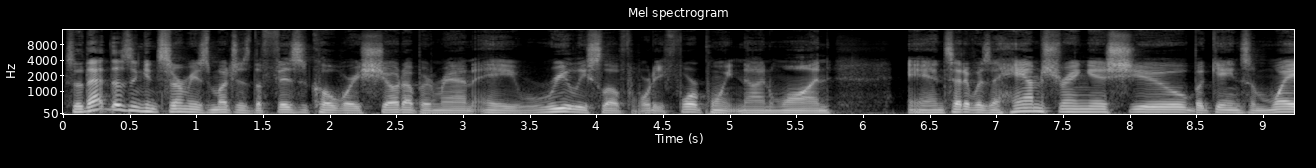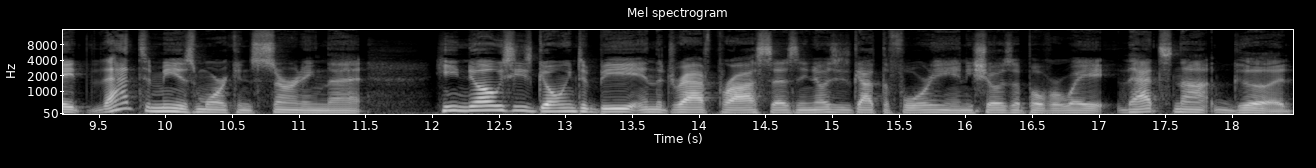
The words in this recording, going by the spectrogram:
So that doesn't concern me as much as the physical, where he showed up and ran a really slow 40, 4.91, and said it was a hamstring issue, but gained some weight. That to me is more concerning that he knows he's going to be in the draft process, and he knows he's got the 40, and he shows up overweight. That's not good.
